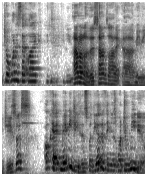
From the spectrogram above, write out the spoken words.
Joe, what is that like? Could you, could. I don't know. This sounds like uh, maybe Jesus. Okay, maybe Jesus, but the other thing is, what do we do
